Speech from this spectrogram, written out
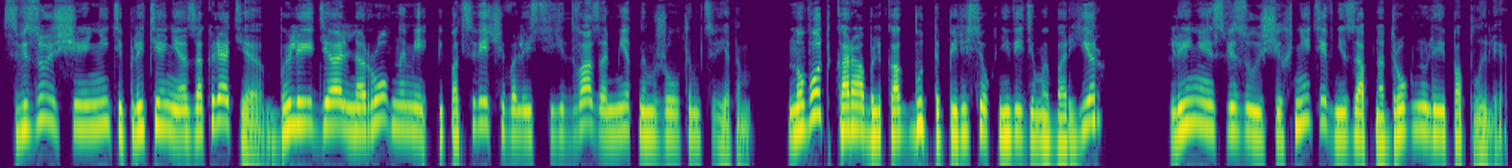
Связующие нити плетения заклятия были идеально ровными и подсвечивались едва заметным желтым цветом. Но вот корабль как будто пересек невидимый барьер, линии связующих нитей внезапно дрогнули и поплыли.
